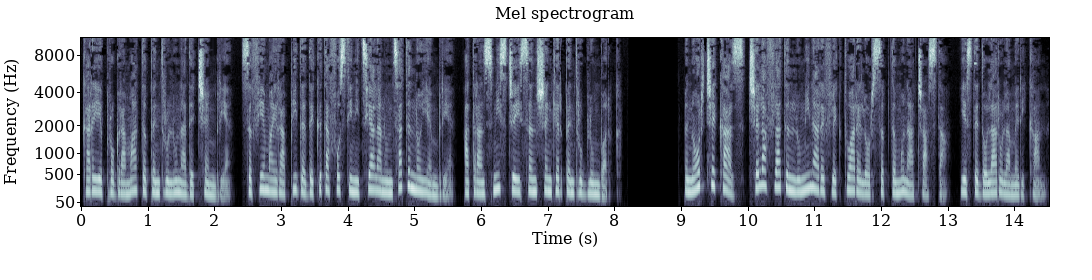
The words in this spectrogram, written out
care e programată pentru luna decembrie, să fie mai rapidă decât a fost inițial anunțat în noiembrie, a transmis Jason Schenker pentru Bloomberg. În orice caz, cel aflat în lumina reflectoarelor săptămâna aceasta este dolarul american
